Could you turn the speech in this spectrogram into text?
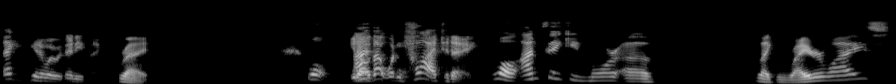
they could get away with anything. right. You know, I- that wouldn't fly today. Well, I'm thinking more of like writer wise,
